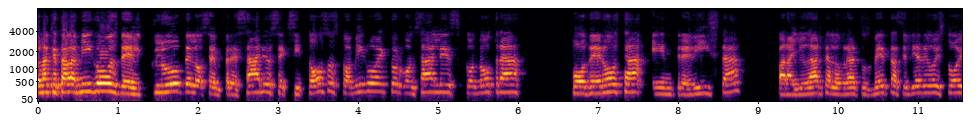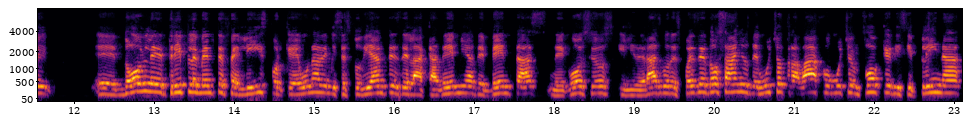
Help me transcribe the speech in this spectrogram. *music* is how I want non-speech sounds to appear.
Hola, ¿qué tal amigos del Club de los Empresarios Exitosos? Tu amigo Héctor González con otra poderosa entrevista para ayudarte a lograr tus metas. El día de hoy estoy eh, doble, triplemente feliz porque una de mis estudiantes de la Academia de Ventas, Negocios y Liderazgo, después de dos años de mucho trabajo, mucho enfoque, disciplina,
